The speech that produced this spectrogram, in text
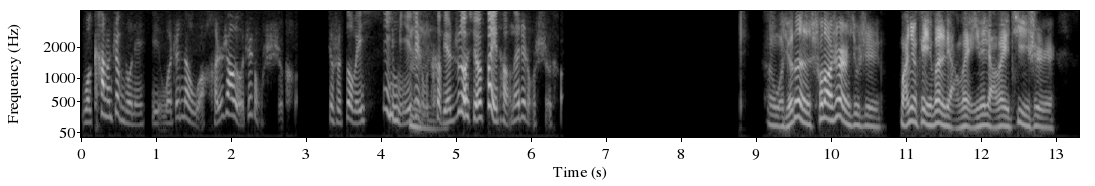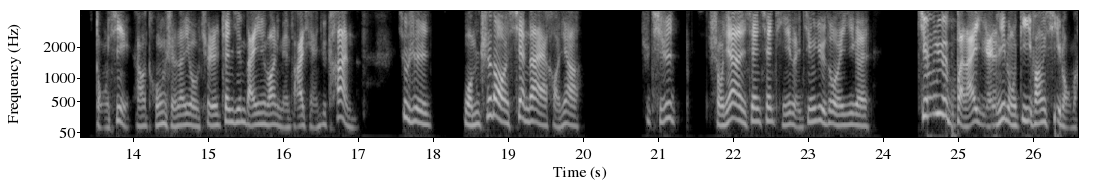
我看了这么多年戏，我真的我很少有这种时刻，就是作为戏迷这种特别热血沸腾的这种时刻。呃，我觉得说到这儿，就是完全可以问两位，因为两位既是懂戏，然后同时呢又确实真金白银往里面砸钱去看的。就是我们知道现在好像，就其实首先先先提一嘴，京剧作为一个京剧本来也是一种地方戏种嘛，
